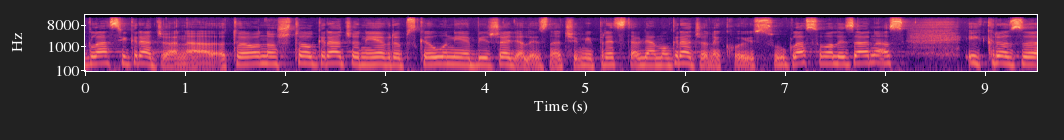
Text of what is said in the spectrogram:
glas je građana. To je ono što građani Europske unije bi željeli. Znači mi predstavljamo građane koji su glasovali za nas i kroz e,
